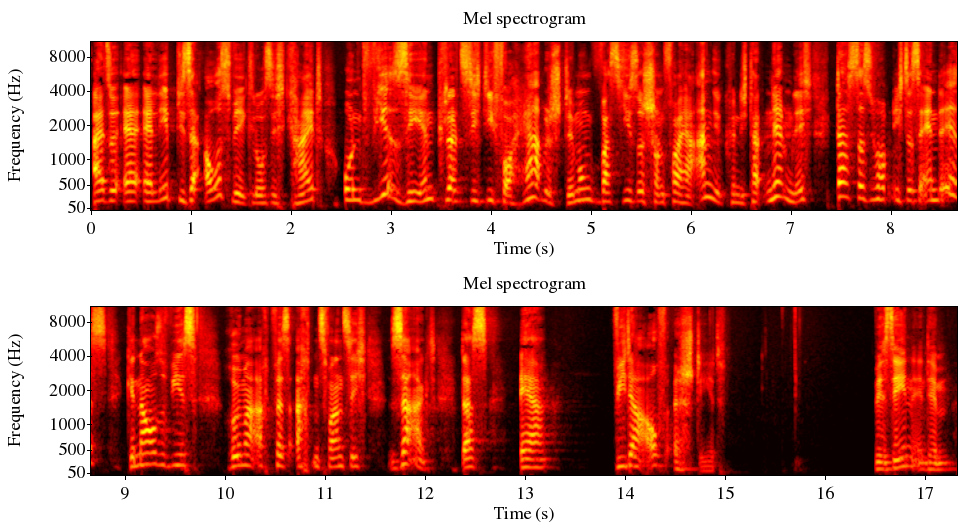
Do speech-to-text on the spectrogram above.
Also er erlebt diese Ausweglosigkeit und wir sehen plötzlich die Vorherbestimmung, was Jesus schon vorher angekündigt hat, nämlich, dass das überhaupt nicht das Ende ist. Genauso wie es Römer 8, Vers 28 sagt, dass er wieder aufersteht. Wir sehen in dem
